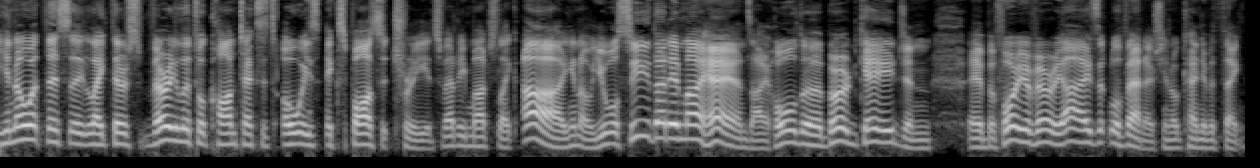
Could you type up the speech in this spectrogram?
you know what this is like there's very little context it's always expository. It's very much like ah you know you will see that in my hands. I hold a bird cage and uh, before your very eyes it will vanish you know kind of a thing.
